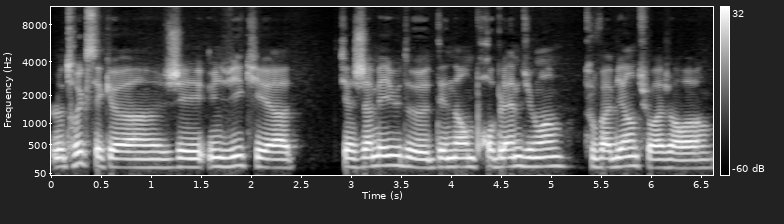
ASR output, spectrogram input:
le truc, c'est que j'ai une vie qui a, qui a jamais eu d'énormes problèmes, du moins. Tout va bien, tu vois. Genre,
